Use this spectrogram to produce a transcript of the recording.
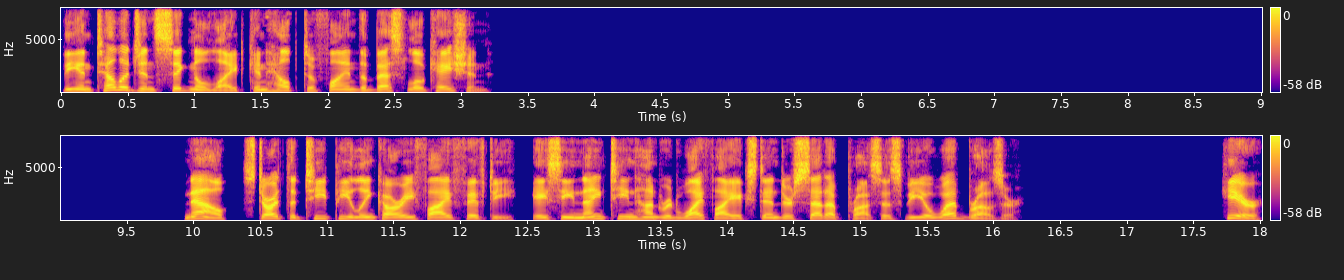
The intelligent signal light can help to find the best location. Now, start the TP-Link RE550 AC1900 Wi-Fi extender setup process via web browser. Here,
